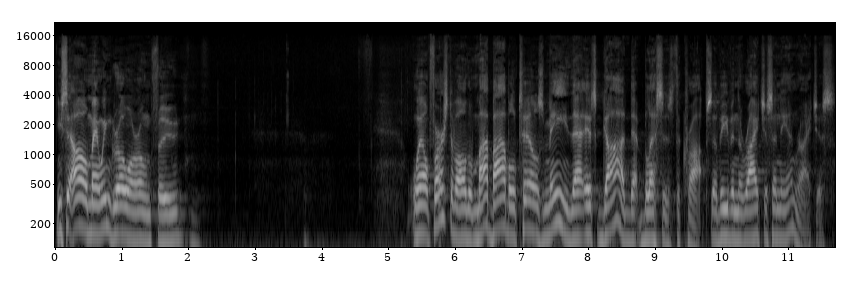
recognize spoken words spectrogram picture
You say, oh man, we can grow our own food. Well, first of all, my Bible tells me that it's God that blesses the crops of even the righteous and the unrighteous.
